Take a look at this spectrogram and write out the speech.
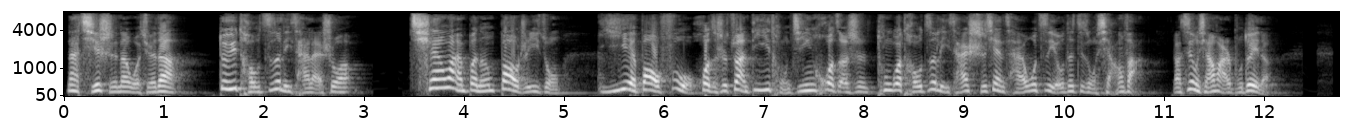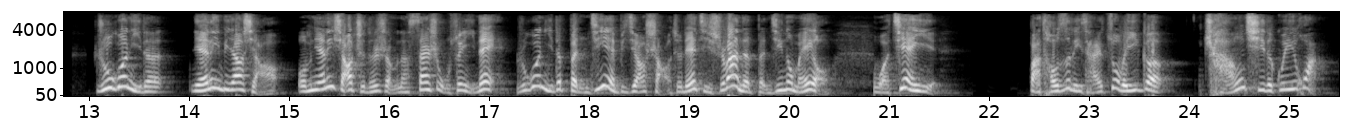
那其实呢，我觉得对于投资理财来说，千万不能抱着一种一夜暴富，或者是赚第一桶金，或者是通过投资理财实现财务自由的这种想法啊，这种想法是不对的。如果你的年龄比较小，我们年龄小指的是什么呢？三十五岁以内。如果你的本金也比较少，就连几十万的本金都没有，我建议把投资理财作为一个长期的规划，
